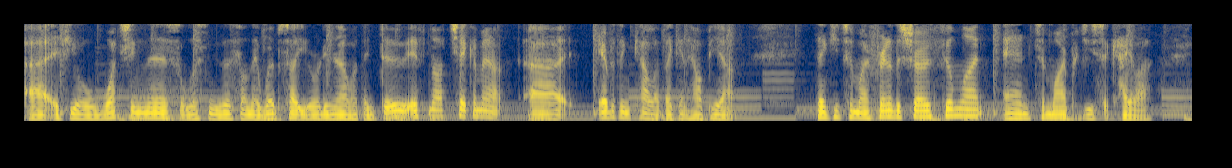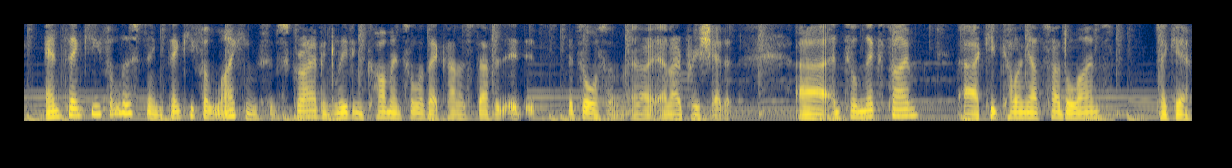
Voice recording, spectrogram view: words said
Uh, if you're watching this or listening to this on their website, you already know what they do. If not, check them out. Uh, everything color, they can help you out. Thank you to my friend of the show, Filmlight, and to my producer, Kayla. And thank you for listening. Thank you for liking, subscribing, leaving comments, all of that kind of stuff. It, it, it's it's awesome, and I and I appreciate it. Uh, until next time, uh, keep coloring outside the lines. Take care.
